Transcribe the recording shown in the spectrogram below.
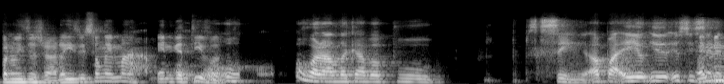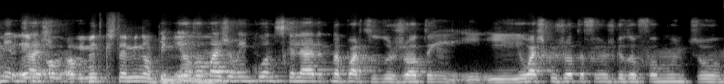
para não exagerar, a exibição é má, é negativa. O, o, o Ronaldo acaba por, Sim, opa, eu, eu, eu sinceramente é, acho, Obviamente que isto é a minha opinião. Eu vou mais ao encontro, se calhar, na parte do Jota, e, e, eu acho que o Jota foi um jogador que foi muito,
